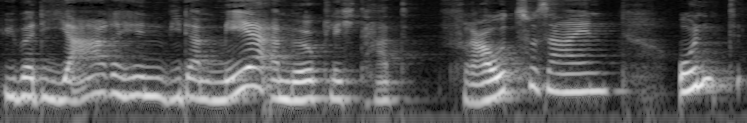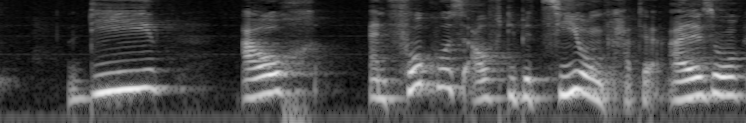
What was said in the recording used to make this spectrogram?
über die Jahre hin wieder mehr ermöglicht hat, Frau zu sein und die auch einen Fokus auf die Beziehung hatte. Also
